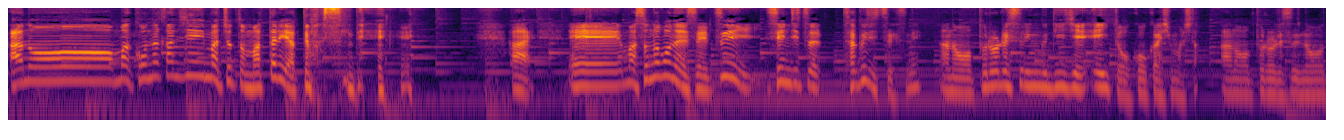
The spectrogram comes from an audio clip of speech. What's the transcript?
あのー、まあ、こんな感じで今ちょっとまったりやってますんで はい。えー、まあ、その後のですね、つい先日、昨日ですね、あの、プロレスリング DJ8 を公開しました。あの、プロレスの、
